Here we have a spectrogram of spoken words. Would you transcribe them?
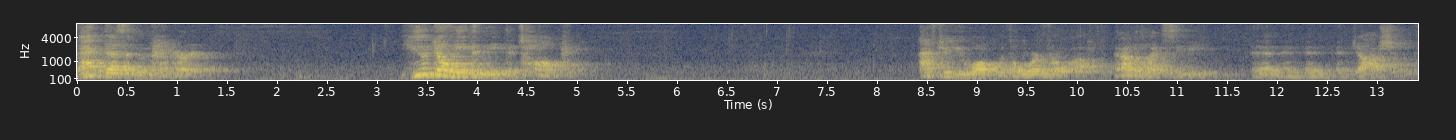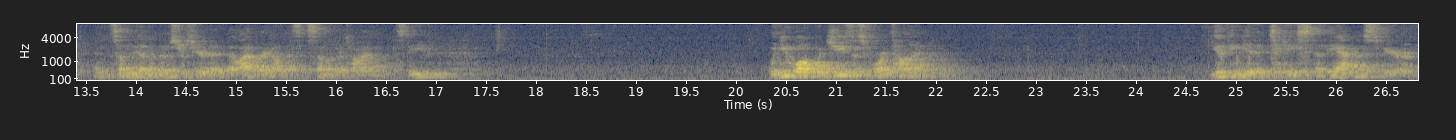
that doesn't matter. You don't even need to talk. After you walk with the Lord for a while, and I would like to see and, and, and, and Josh and, and some of the other ministers here to elaborate on this at some other time, Steve. When you walk with Jesus for a time, you can get a taste of the atmosphere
